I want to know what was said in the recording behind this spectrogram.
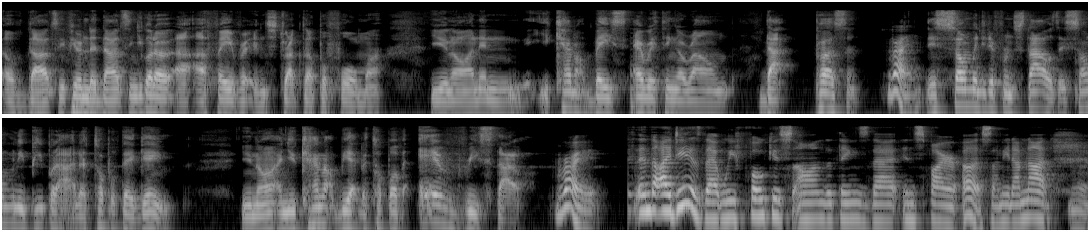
of dance. If you're in the dancing, you got a, a favorite instructor, performer, you know, and then you cannot base everything around that person. Right. There's so many different styles. There's so many people that are at the top of their game, you know, and you cannot be at the top of every style. Right. And the idea is that we focus on the things that inspire us. I mean, I'm not, Yeah.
